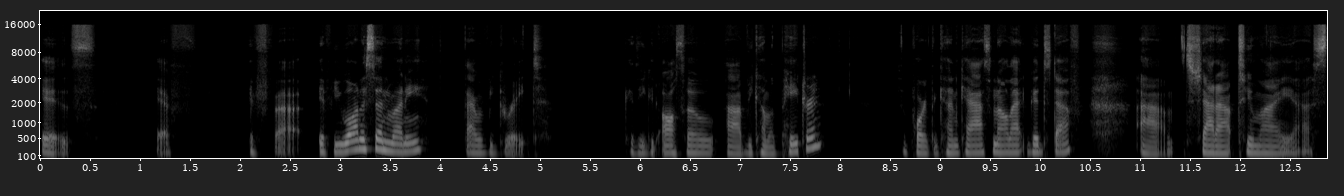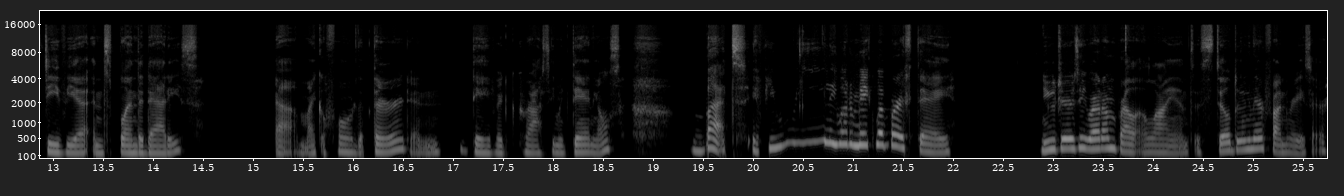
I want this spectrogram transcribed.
is if if uh, if you want to send money, that would be great because you could also uh, become a patron, support the Cuntcast and all that good stuff. Um, shout out to my uh, Stevia and Splenda daddies, uh, Michael Ford III and David Grassi McDaniels. But if you really want to make my birthday, New Jersey Red Umbrella Alliance is still doing their fundraiser.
